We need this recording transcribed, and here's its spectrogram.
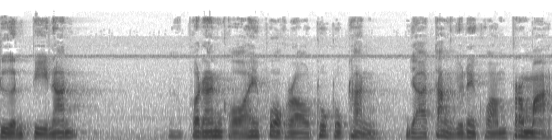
เดือนปีนั้น เพราะนั้นขอให้พวกเราทุกๆทท่าน อย่าตั้งอยู่ในความประมาท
